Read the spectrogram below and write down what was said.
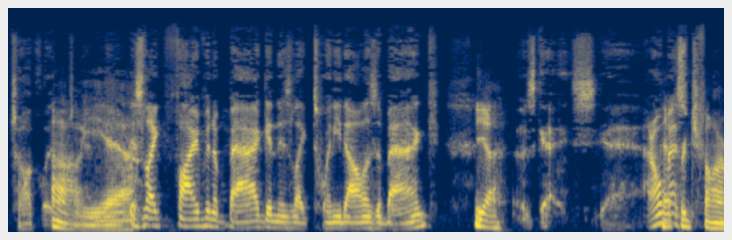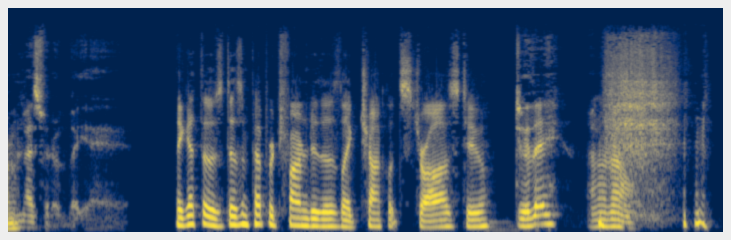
chocolate. Oh yeah, It's like five in a bag, and there's like twenty dollars a bag. yeah. Those guys, yeah. I don't mess. Pepperidge With, I Farm. don't mess with them, but yeah. They got those. Doesn't Pepperidge Farm do those like chocolate straws too? Do they? I don't know.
